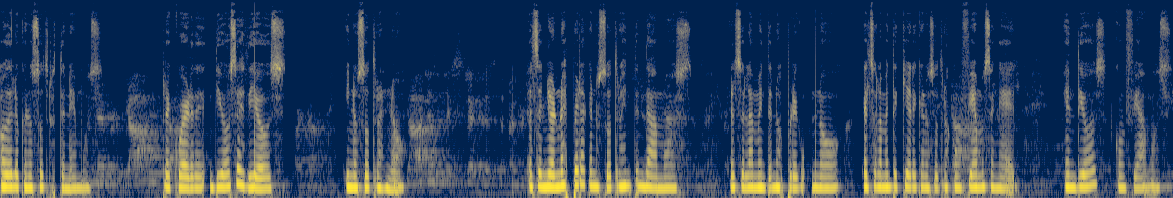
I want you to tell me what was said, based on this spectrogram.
o de lo que nosotros tenemos. Recuerde, Dios es Dios y nosotros no. El Señor no espera que nosotros entendamos. Él solamente nos no, él solamente quiere que nosotros confiemos en él. En Dios confiamos.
